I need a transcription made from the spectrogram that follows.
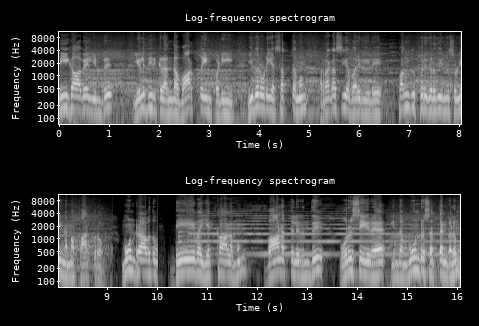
மீகாவேல் என்று எழுதியிருக்கிற அந்த வார்த்தையின்படி இவருடைய சத்தமும் ரகசிய வருகையிலே பங்கு பெறுகிறது என்று சொல்லி நம்ம பார்க்கிறோம். மூன்றாவது தேவ எக்காலமும் வானத்திலிருந்து ஒரு சேர இந்த மூன்று சத்தங்களும்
